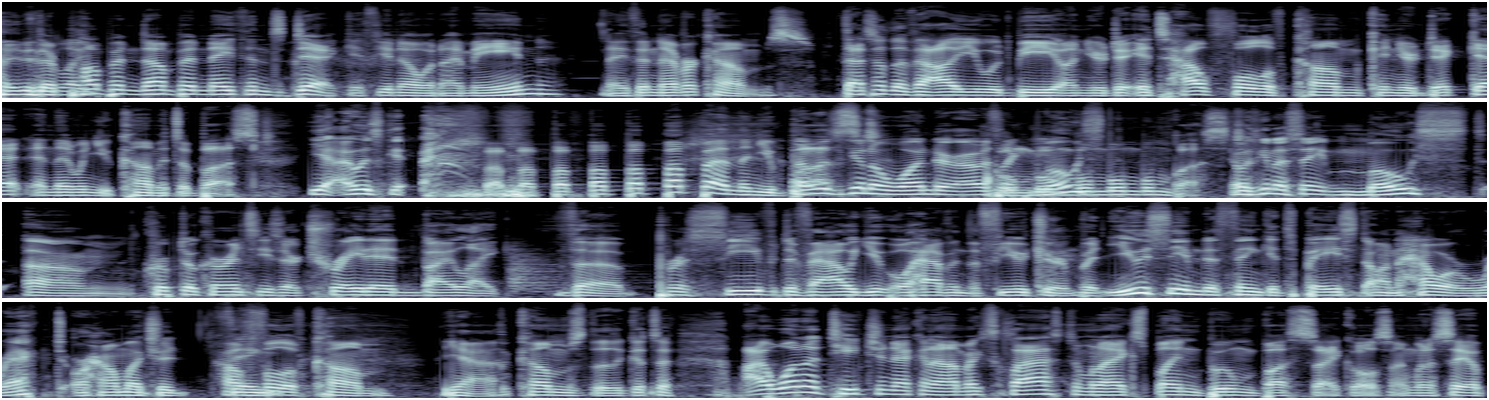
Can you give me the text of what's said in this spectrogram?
I They're pump and dumping Nathan's dick, if you know what I mean. Nathan never comes. That's how the value would be on your dick. It's how full of cum can your dick get, and then when you come, it's a bust. Yeah, I was. G- Bup, bup, bup, bup, bup, bup, and then you I was gonna wonder. I was boom, like, boom, most. boom, boom, boom, bust. I was gonna say most um, cryptocurrencies are traded by like the perceived value it will have in the future, but you seem to think it's based on how erect or how much a How thing- full of cum. Yeah, The cum's the good stuff. I want to teach an economics class, and when I explain boom bust cycles, I'm going to say a,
